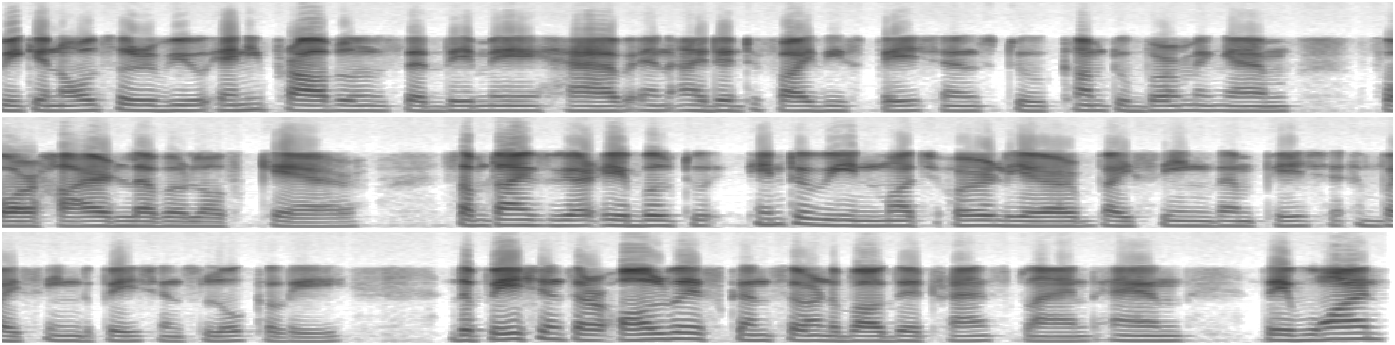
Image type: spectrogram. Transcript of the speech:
We can also review any problems that they may have and identify these patients to come to Birmingham for higher level of care. Sometimes we are able to intervene much earlier by seeing them patient, by seeing the patients locally. The patients are always concerned about their transplant and they want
